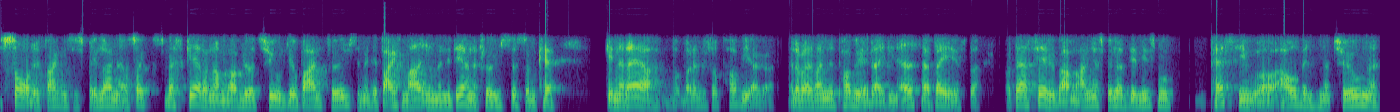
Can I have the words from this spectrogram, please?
sår det faktisk i spillerne. Og så, hvad sker der, når man oplever tvivl? Det er jo bare en følelse, men det er faktisk en meget invaliderende følelse, som kan genererer, hvordan du så påvirker, eller hvordan det påvirker dig i din adfærd bagefter. Og der ser vi bare, at mange spillere bliver lidt smule passive og afventende og tøvende.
